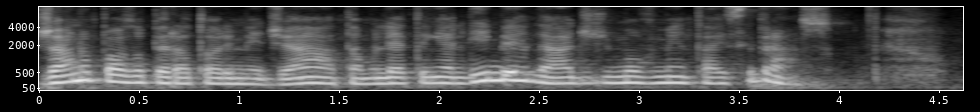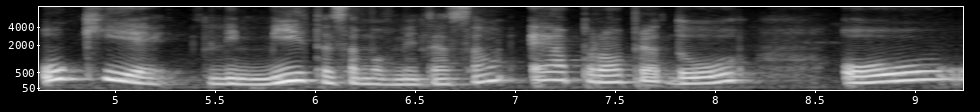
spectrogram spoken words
já no pós-operatório imediato, a mulher tem a liberdade de movimentar esse braço. O que é, limita essa movimentação é a própria dor ou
